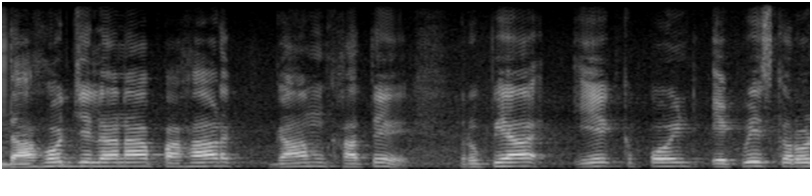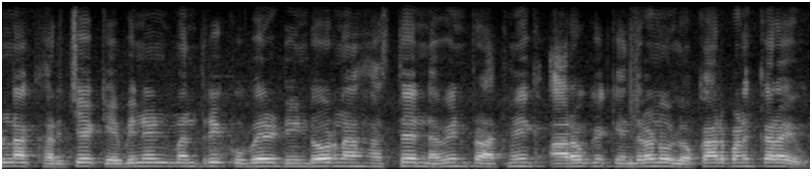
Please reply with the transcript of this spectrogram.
દાહોદ જિલ્લાના પહાડ ગામ ખાતે રૂપિયા એક પોઈન્ટ એકવીસ કરોડના ખર્ચે કેબિનેટ મંત્રી કુબેર ડિંડોરના હસ્તે નવીન પ્રાથમિક આરોગ્ય કેન્દ્રનું લોકાર્પણ કરાયું.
